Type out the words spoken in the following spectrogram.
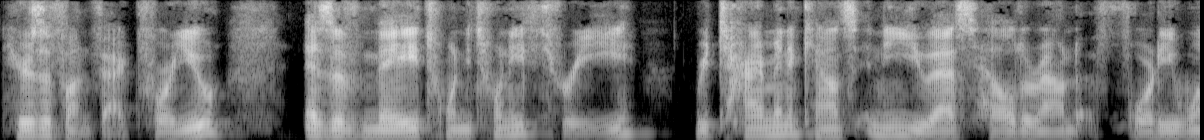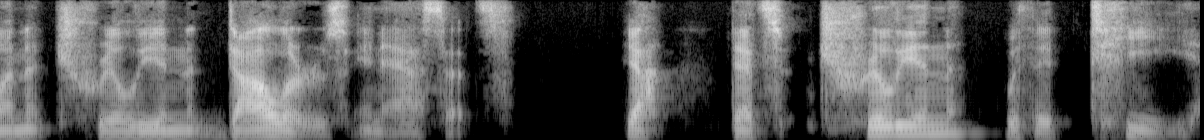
Here's a fun fact for you. As of May 2023, retirement accounts in the US held around $41 trillion in assets. Yeah, that's trillion with a T.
